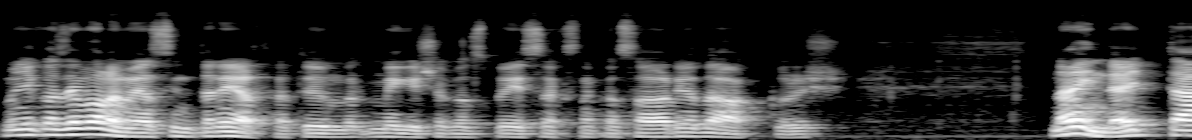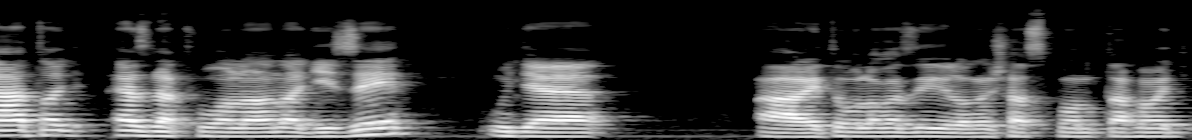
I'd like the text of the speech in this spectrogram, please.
Mondjuk azért valamilyen szinten érthető, mert mégis a SpaceX-nek a szarja, de akkor is. Na mindegy, tehát, hogy ez lett volna a nagy izé, ugye állítólag az Elon is azt mondta, hogy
